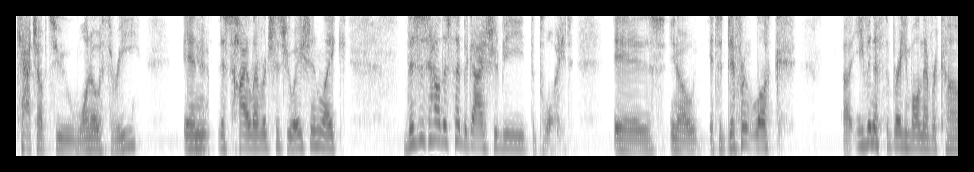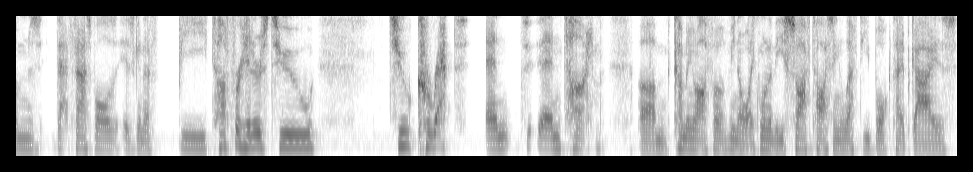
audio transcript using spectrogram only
catch up to 103 in yeah. this high leverage situation. Like, this is how this type of guy should be deployed. Is you know, it's a different look. Uh, even if the breaking ball never comes, that fastball is, is going to be tough for hitters to to correct and and time. Um, coming off of you know like one of these soft tossing lefty bulk type guys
